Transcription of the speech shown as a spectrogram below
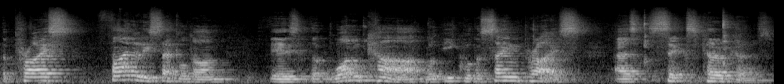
The price finally settled on is that one car will equal the same price as six cocos.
